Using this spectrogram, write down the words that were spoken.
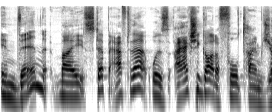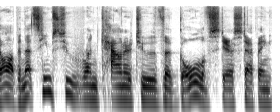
And then my step after that was I actually got a full time job. And that seems to run counter to the goal of stair stepping,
